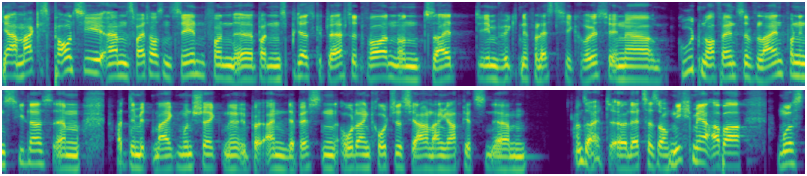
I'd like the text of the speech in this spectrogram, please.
Ja, Marcus Pouncey, ähm, 2010 von äh, bei den Steelers gedraftet worden und seitdem wirklich eine verlässliche Größe in einer guten Offensive Line von den Steelers. Ähm, hatte mit Mike Munchak ne, einen der besten O-Line-Coaches jahrelang gehabt, jetzt ähm, und seit äh, letzter Saison nicht mehr, aber muss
